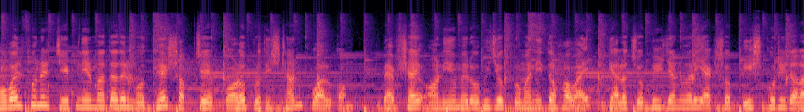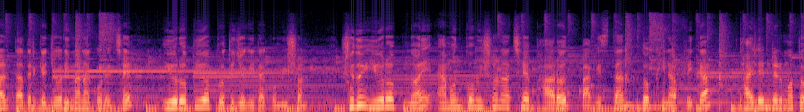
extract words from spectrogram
মোবাইল ফোনের চিপ নির্মাতাদের মধ্যে সবচেয়ে বড় প্রতিষ্ঠান কোয়ালকম। ব্যবসায় অনিয়মের অভিযোগ প্রমাণিত হওয়ায় গেল চব্বিশ জানুয়ারি একশো বিশ কোটি ডলার তাদেরকে জরিমানা করেছে ইউরোপীয় প্রতিযোগিতা কমিশন। শুধু ইউরোপ নয়, এমন কমিশন আছে ভারত, পাকিস্তান, দক্ষিণ আফ্রিকা, থাইল্যান্ডের মতো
